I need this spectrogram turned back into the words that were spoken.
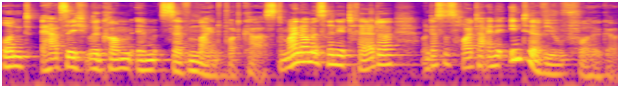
und herzlich willkommen im Seven Mind Podcast. Mein Name ist René Träder und das ist heute eine Interviewfolge.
